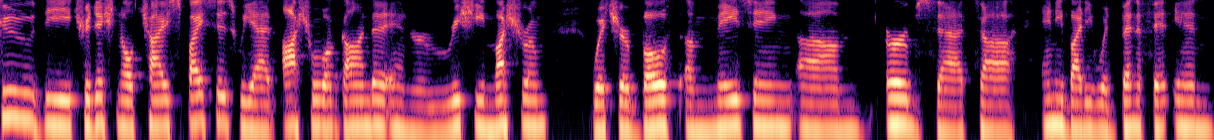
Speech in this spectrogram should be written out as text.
to the traditional chai spices, we add ashwagandha and reishi mushroom, which are both amazing um, herbs that uh, anybody would benefit in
